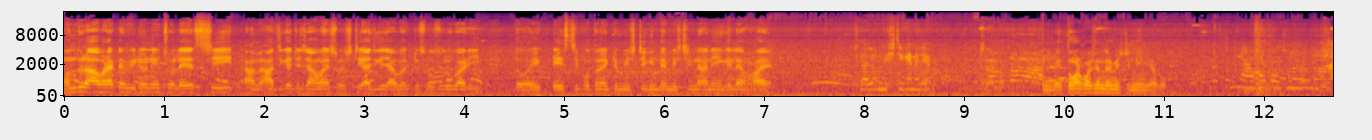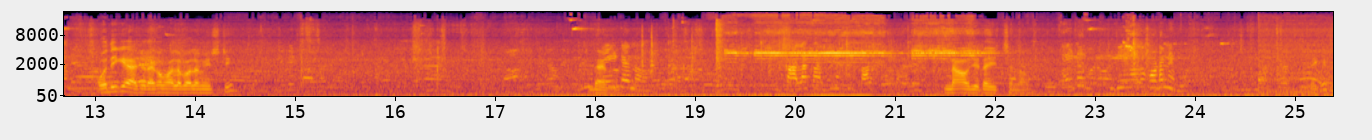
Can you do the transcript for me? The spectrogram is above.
বন্ধুরা আবার একটা ভিডিও নিয়ে চলে এসেছি। আমি আজকে হচ্ছে জামাই ষষ্ঠী আজকে যাব একটু শ্বশুর বাড়ি তো এসেছি প্রথমে একটু মিষ্টি কিনতে। মিষ্টি না নিয়ে গেলে হয়? চলো মিষ্টি কেনা যাক। চলো। তোমার পছন্দের মিষ্টি নিয়ে যাব। ওদিকে আছে দেখো ভালো ভালো মিষ্টি। দেখো। নাও। যেটা ইচ্ছে নাও। দেখেছ?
